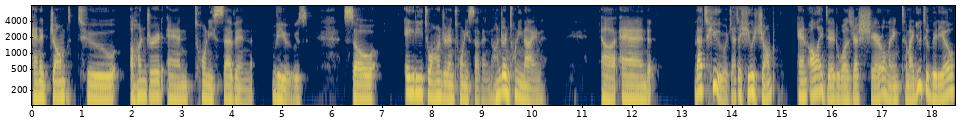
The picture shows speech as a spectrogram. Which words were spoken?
and it jumped to 127 views. So 80 to 127, 129. Uh, and that's huge. That's a huge jump. And all I did was just share a link to my YouTube video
